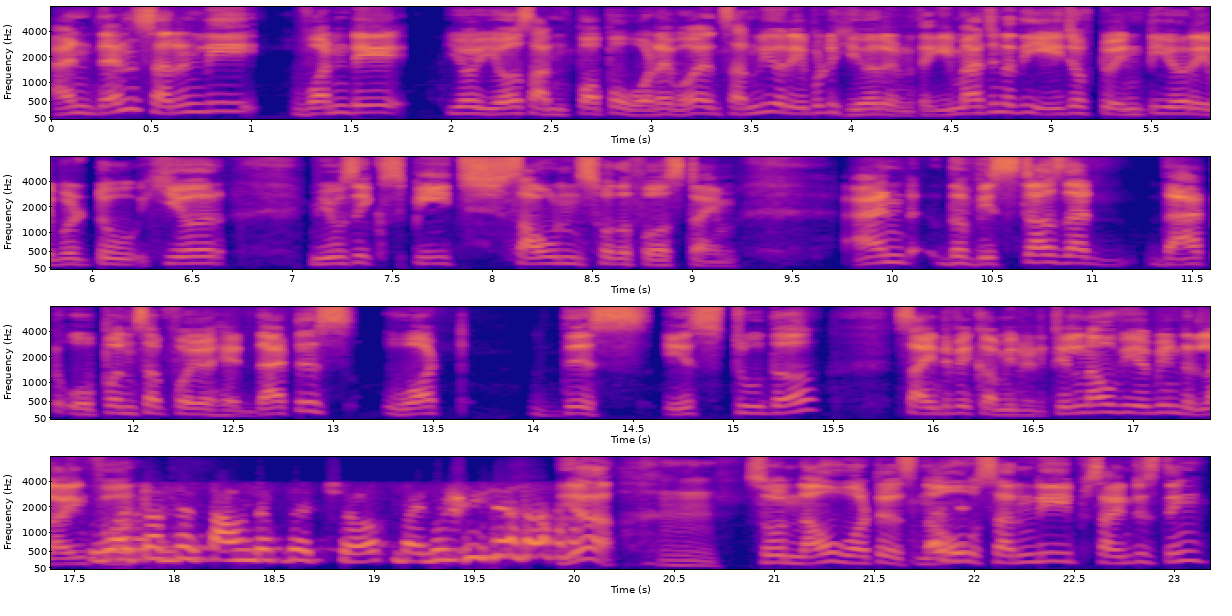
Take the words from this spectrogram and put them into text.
and then suddenly one day your ears unpop or whatever, and suddenly you're able to hear everything. Imagine at the age of 20, you're able to hear music, speech, sounds for the first time. And the vistas that that opens up for your head, that is what this is to the scientific community. Till now, we have been relying for What are the sound of the chirp, by the way? yeah. So now what else? Now suddenly scientists think,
